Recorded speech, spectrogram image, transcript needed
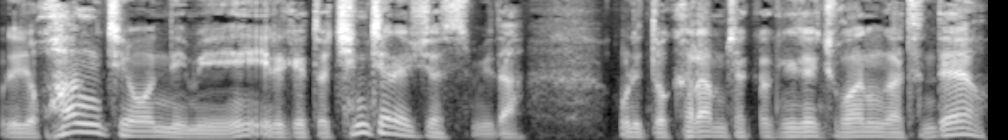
우리 황재원 님이 이렇게 또 칭찬해 주셨습니다. 우리 또 가람 작가 굉장히 좋아하는 것 같은데요.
